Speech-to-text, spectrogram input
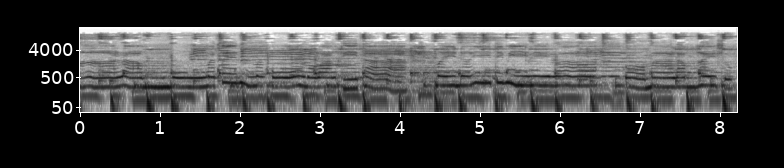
มาลำวงมาเต้นมาโค้งมาวางทีท่าไม่ไหนที่มี ก็มาลำให้สุข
